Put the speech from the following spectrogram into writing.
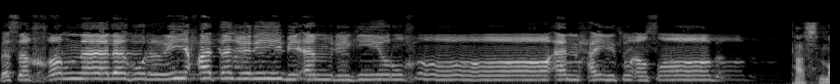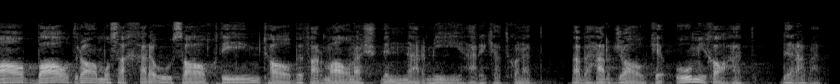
فسخرنا له الريح تجري بأمره رخاء حيث اصاب پس ما باد را مسخر او ساختیم تا به فرمانش به نرمی حرکت کند و به هر جا که او می‌خواهد برود.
